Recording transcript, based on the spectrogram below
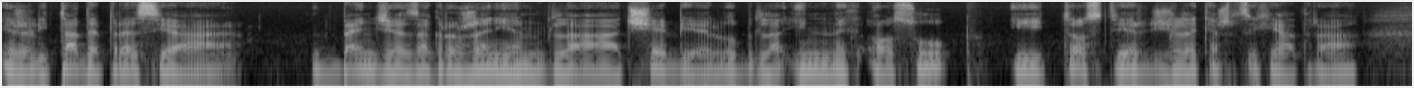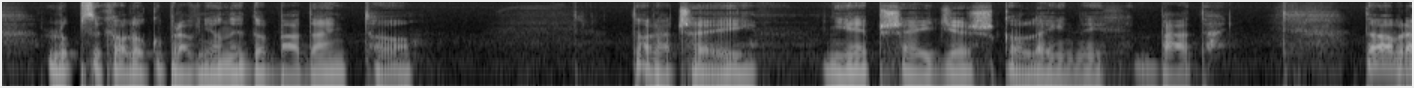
jeżeli ta depresja będzie zagrożeniem dla ciebie lub dla innych osób i to stwierdzi lekarz psychiatra, lub psycholog uprawniony do badań, to, to raczej nie przejdziesz kolejnych badań. Dobra,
